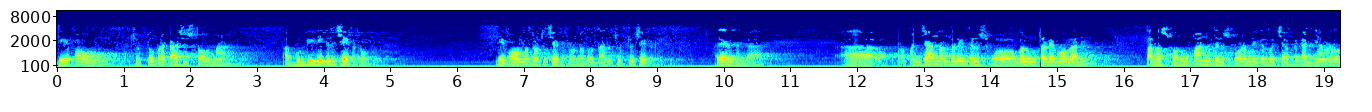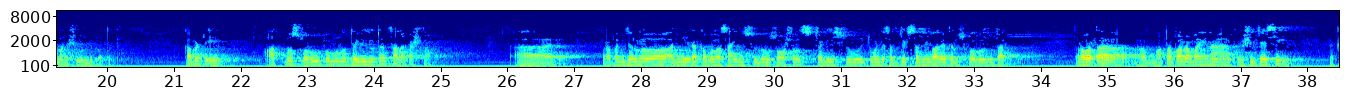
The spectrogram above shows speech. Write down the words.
దీపం చుట్టూ ప్రకాశిస్తూ ఉన్నా ఆ బుడ్డి దగ్గర చీకటి ఉంటుంది. దీపం ఉన్న చోట చీకటి ఉండదు దాని చుట్టూ చీకటి ఉంటుంది. అదేవిధంగా ఆ, ప్రపంచాన్నంతని తెలుసుకోగలుగుతాడేమో కానీ తన స్వరూపాన్ని తెలుసుకోవడం దగ్గరికి వచ్చేప్పటికీ అజ్ఞానంలో మనిషి ఉండిపోతాడు. కాబట్టి ఆత్మస్వరూపమును తెలియట చాలా కష్టం. ప్రపంచంలో అన్ని రకముల సైన్సులు సోషల్ స్టడీస్ ఇటువంటి సబ్జెక్ట్స్ అన్నీ బాగా తెలుసుకోగలుగుతారు. తర్వాత మతపరమైన కృషి చేసి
